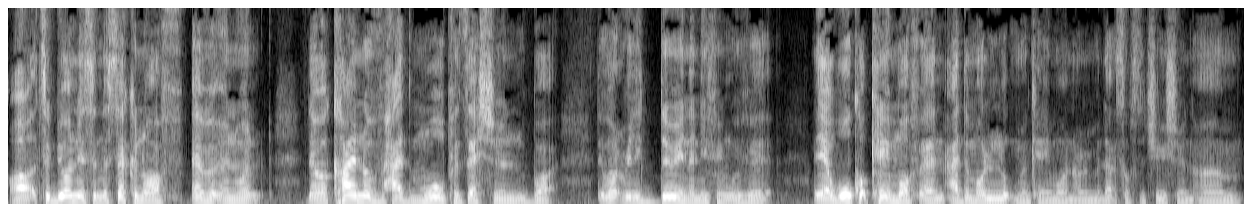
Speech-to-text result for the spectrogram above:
Uh, to be honest, in the second half, Everton went. They were kind of had more possession, but they weren't really doing anything with it. Yeah, Walcott came off and Ademola Lookman came on. I remember that substitution. Um,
